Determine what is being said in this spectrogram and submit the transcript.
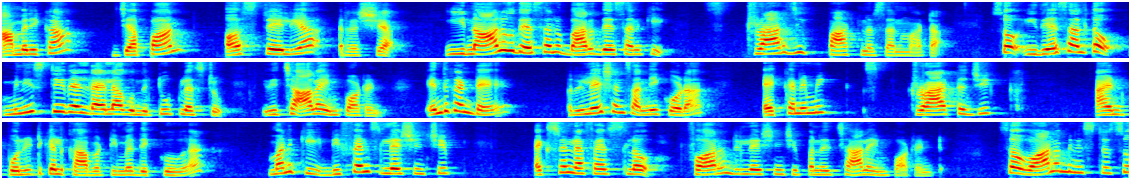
America Japan Australia Russia. ఈ నాలుగు దేశాలు భారతదేశానికి స్ట్రాటజిక్ పార్ట్నర్స్ అనమాట సో ఈ దేశాలతో మినిస్టీరియల్ డైలాగ్ ఉంది టూ ప్లస్ టూ ఇది చాలా ఇంపార్టెంట్ ఎందుకంటే రిలేషన్స్ అన్నీ కూడా ఎకనమిక్ స్ట్రాటజిక్ అండ్ పొలిటికల్ కాబట్టి మీద ఎక్కువగా మనకి డిఫెన్స్ రిలేషన్షిప్ ఎక్స్టర్నల్ అఫైర్స్లో ఫారెన్ రిలేషన్షిప్ అనేది చాలా ఇంపార్టెంట్ సో వాళ్ళ మినిస్టర్స్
